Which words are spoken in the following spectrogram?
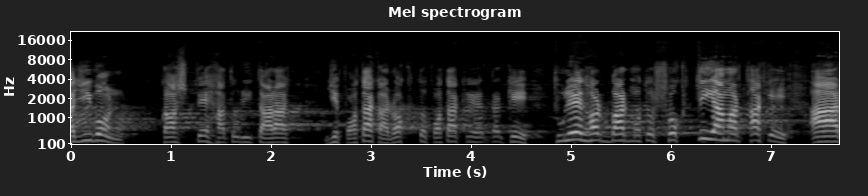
আজীবন কাস্তে হাতুড়ি তারা যে পতাকা, রক্ত পতাকাকে তুলে ধরবার মতো শক্তি আমার থাকে আর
